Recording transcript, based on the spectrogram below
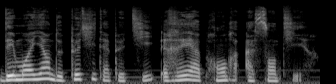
des moyens de petit à petit réapprendre à sentir.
